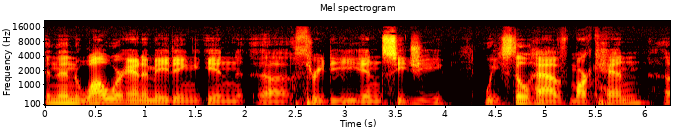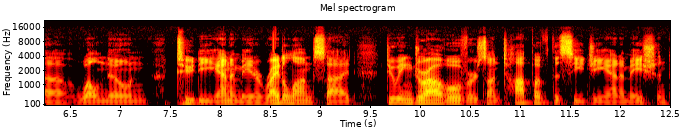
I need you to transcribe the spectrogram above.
And then while we're animating in uh, 3D, in CG, we still have Mark Hen, uh, well known 2D animator, right alongside doing draw overs on top of the CG animation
